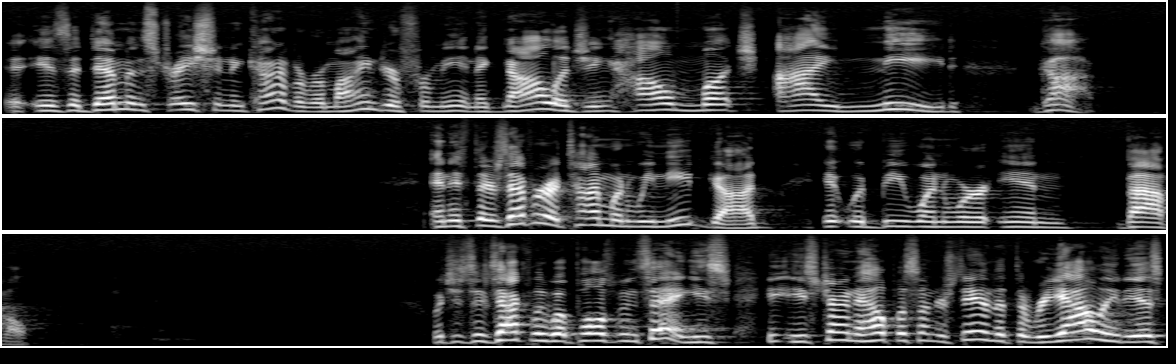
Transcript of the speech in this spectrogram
is a demonstration and kind of a reminder for me in acknowledging how much I need God. And if there's ever a time when we need God, it would be when we're in battle which is exactly what Paul's been saying. He's, he's trying to help us understand that the reality is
